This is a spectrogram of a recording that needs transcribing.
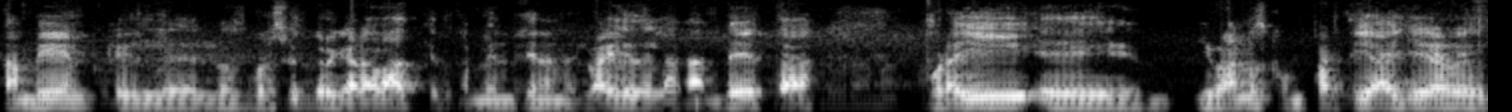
También que los Bersuit Bergarabat, que también tienen el baile de la gambeta. Por ahí eh, Iván nos compartía ayer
